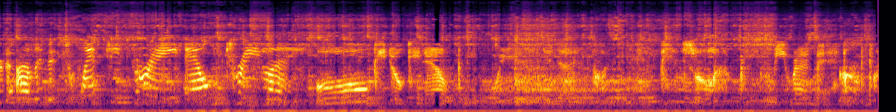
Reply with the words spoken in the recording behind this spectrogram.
Bird. I live at 23 Elm Tree Lane. Okie dokie now. Where did I put that pencil? Be right back. Oh,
